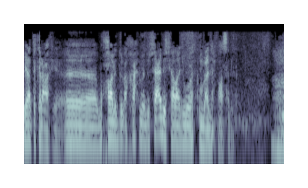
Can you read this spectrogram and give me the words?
يعطيك العافية أه، أبو خالد والأخ أحمد وسعد إن شاء الله اجوبتكم بعد الفاصل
